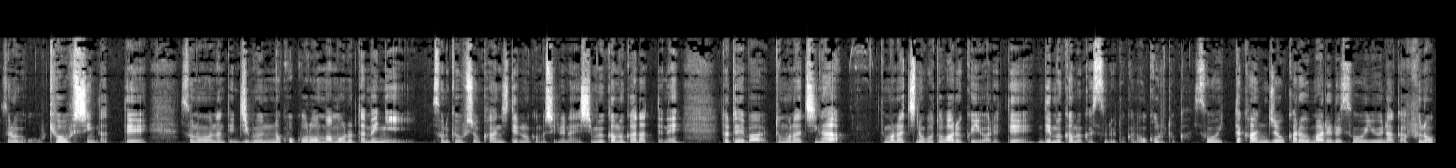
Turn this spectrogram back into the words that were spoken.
その恐怖心だって、その、なんて、自分の心を守るために、その恐怖心を感じてるのかもしれないし、ムカムカだってね、例えば友達が、友達のこと悪く言われて、で、ムカムカするとかね、怒るとか、そういった感情から生まれるそういうなんか負の、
